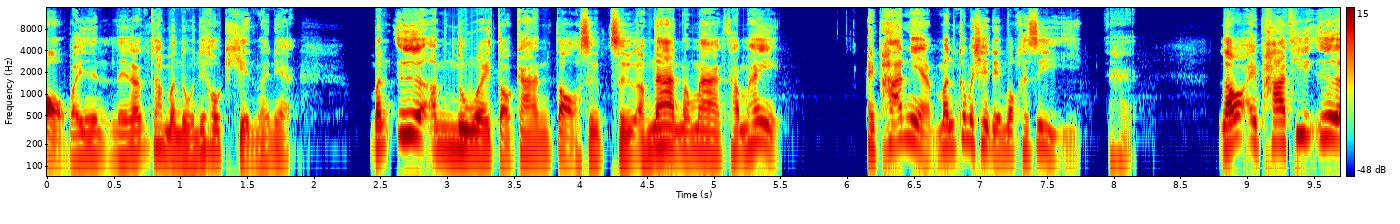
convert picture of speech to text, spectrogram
ออกไปในรัฐธรรมนูญที่เขาเขียนไว้เนี่ย มันเอื้ออำนวยต่อการต่อสืบสืบอำนาจมากๆทำให้ไอ้ part เนี่ยมันก็ไม่ใช่ democracy อีกนะฮะแล้วไอ้ part ที่เอื้อ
